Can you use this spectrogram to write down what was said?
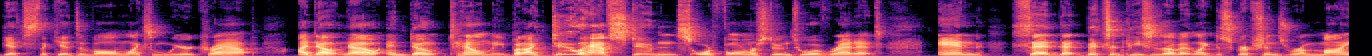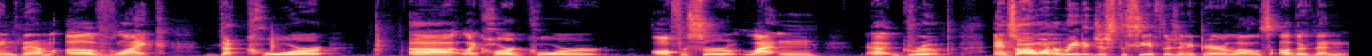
gets the kids involved in like some weird crap. I don't know and don't tell me. But I do have students or former students who have read it and said that bits and pieces of it, like descriptions, remind them of like the core, uh, like hardcore officer Latin uh, group. And so I want to read it just to see if there's any parallels other than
